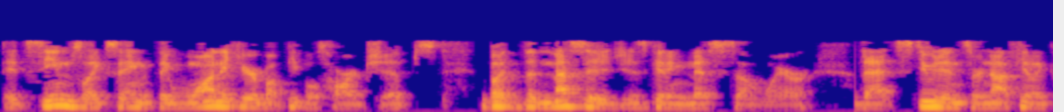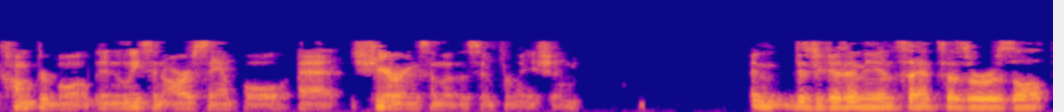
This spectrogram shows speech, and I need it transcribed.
it seems like saying that they want to hear about people's hardships, but the message is getting missed somewhere that students are not feeling comfortable, at least in our sample, at sharing some of this information. And did you get any insights as a result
